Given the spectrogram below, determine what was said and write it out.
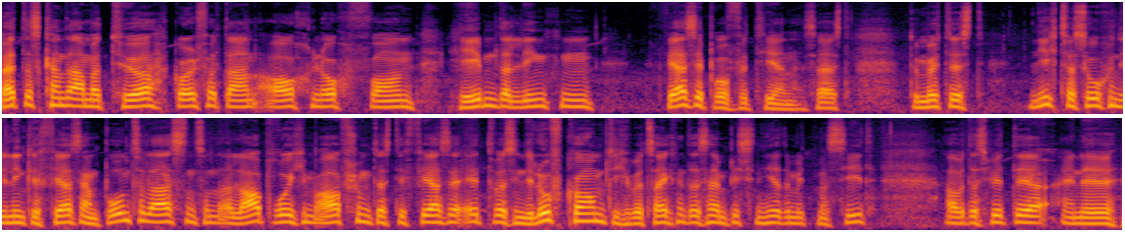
Weiters kann der Amateurgolfer dann auch noch von Heben der linken Ferse profitieren. Das heißt, du möchtest nicht versuchen, die linke Ferse am Boden zu lassen, sondern erlaub ruhig im Aufschwung, dass die Ferse etwas in die Luft kommt. Ich überzeichne das ein bisschen hier, damit man sieht. Aber das wird dir eine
